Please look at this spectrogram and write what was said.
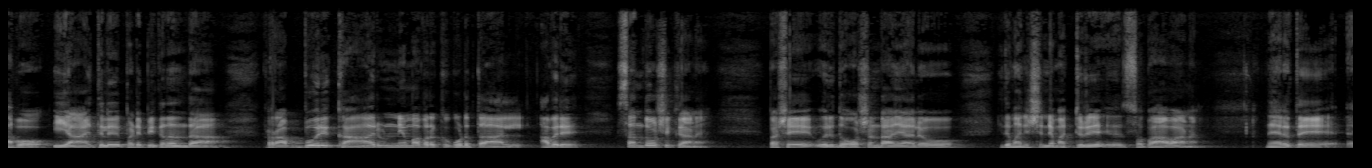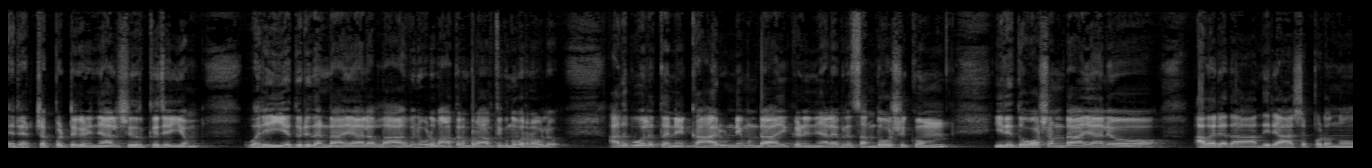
അപ്പോൾ ഈ ആയത്തിൽ പഠിപ്പിക്കുന്നത് എന്താ? റബ്ബൊരു കാരുണ്യം അവർക്ക് കൊടുത്താൽ അവർ സന്തോഷിക്കുകയാണ് പക്ഷേ ഒരു ദോഷമുണ്ടായാലോ? ഇത് മനുഷ്യന്റെ മറ്റൊരു സ്വഭാവമാണ്. നേരത്തെ രക്ഷപ്പെട്ട് കഴിഞ്ഞാൽ ഷിർക്ക് ചെയ്യും. വലിയ ദുരിതമുണ്ടായാൽ അള്ളാഹുവിനോട് മാത്രം പ്രാർത്ഥിക്കുന്നു പറഞ്ഞല്ലോ അതുപോലെ തന്നെ കാരുണ്യമുണ്ടായിക്കഴിഞ്ഞാൽ അവർ സന്തോഷിക്കും. ഇനി ദോഷമുണ്ടായാലോ? അവരതാ നിരാശപ്പെടുന്നു.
